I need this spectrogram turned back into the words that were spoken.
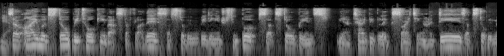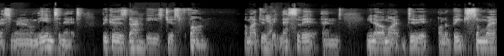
Yeah. So I would still be talking about stuff like this. I'd still be reading interesting books. I'd still be, in, you know, telling people exciting ideas. I'd still be messing around on the internet because that mm. is just fun. I might do a yeah. bit less of it, and you know, I might do it on a beach somewhere.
